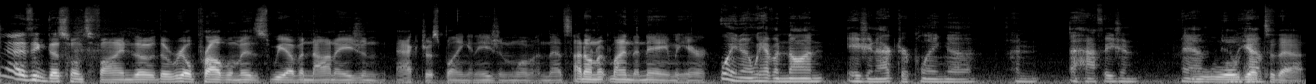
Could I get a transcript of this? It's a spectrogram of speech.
Yeah, I think this one's fine. The the real problem is we have a non-Asian actress playing an Asian woman. That's I don't mind the name here. well, you know, we have a non-Asian actor playing a an, a half Asian man. and we'll we get to that.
